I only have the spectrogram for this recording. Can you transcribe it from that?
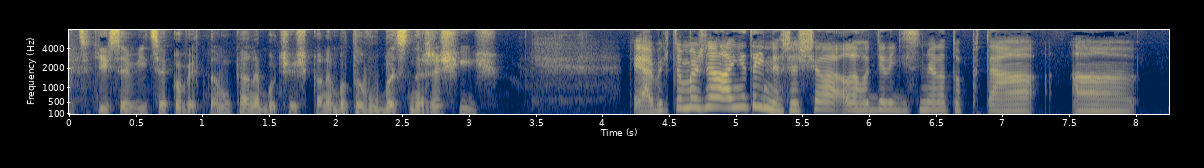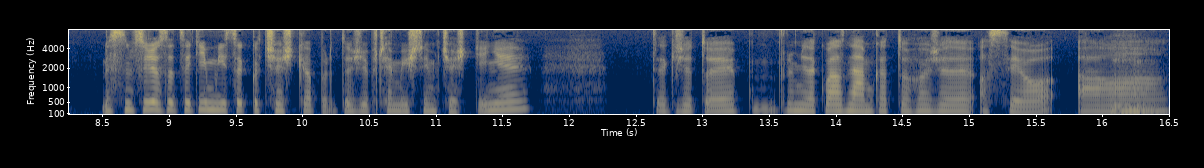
A cítíš se víc jako větnamka nebo češka, nebo to vůbec neřešíš? Já bych to možná ani teď neřešila, ale hodně lidí se mě na to ptá a myslím si, že se cítím víc jako češka, protože přemýšlím v češtině takže to je pro mě taková známka toho, že asi jo. A, mm.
